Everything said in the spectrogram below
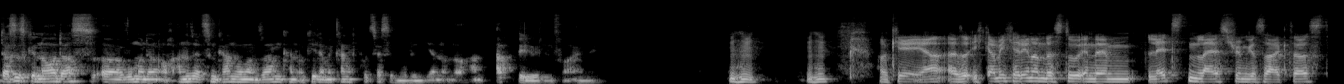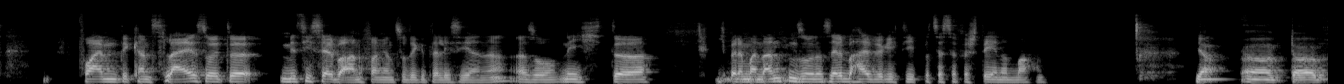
das ist genau das, äh, wo man dann auch ansetzen kann, wo man sagen kann, okay, damit kann ich Prozesse modellieren und auch an, abbilden vor allen Dingen. Mhm. Mhm. Okay, ja. Also ich kann mich erinnern, dass du in dem letzten Livestream gesagt hast, vor allem die Kanzlei sollte mit sich selber anfangen zu digitalisieren. Ne? Also nicht, äh, nicht bei den Mandanten, sondern selber halt wirklich die Prozesse verstehen und machen. Ja, äh, da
